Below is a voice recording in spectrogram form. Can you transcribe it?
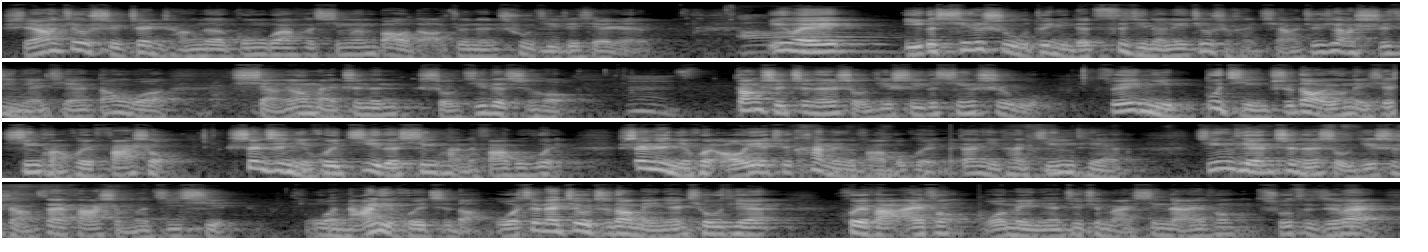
实际上就是正常的公关和新闻报道就能触及这些人。因为一个新事物对你的刺激能力就是很强。就像十几年前，当我想要买智能手机的时候，嗯，当时智能手机是一个新事物，所以你不仅知道有哪些新款会发售，甚至你会记得新款的发布会，甚至你会熬夜去看那个发布会。但你看今天。今天智能手机市场再发什么机器，我哪里会知道？我现在就知道每年秋天会发 iPhone，我每年就去买新的 iPhone。除此之外，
